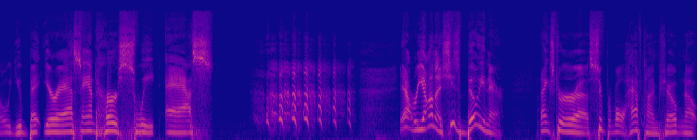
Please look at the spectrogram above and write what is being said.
Oh, you bet your ass and her sweet ass. yeah, Rihanna, she's a billionaire. Thanks to her uh, Super Bowl halftime show. No.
